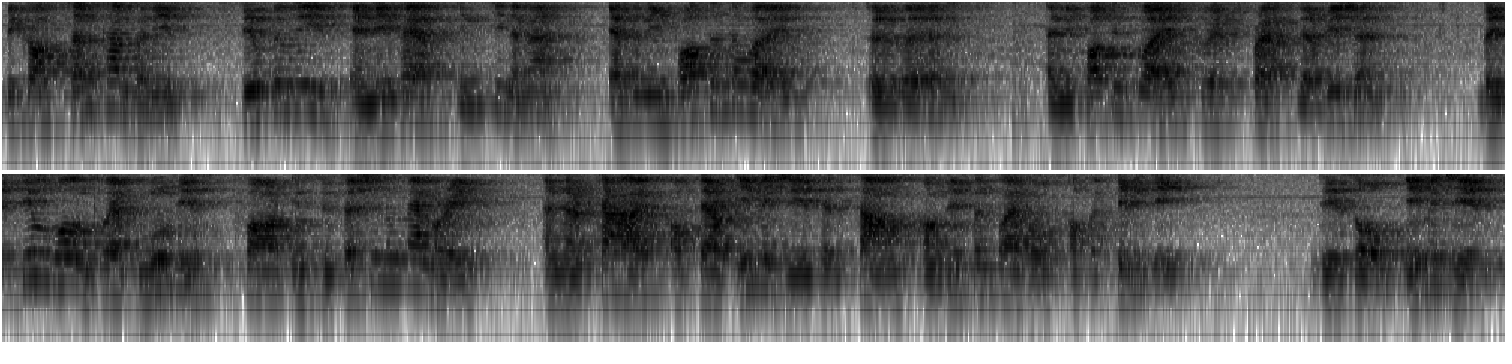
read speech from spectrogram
because some companies still believe and invest in cinema as an important way, uh, uh, an important way to express their vision. They still want to have movies for institutional memory, an archive of their images and sounds on different levels of activity. These old images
